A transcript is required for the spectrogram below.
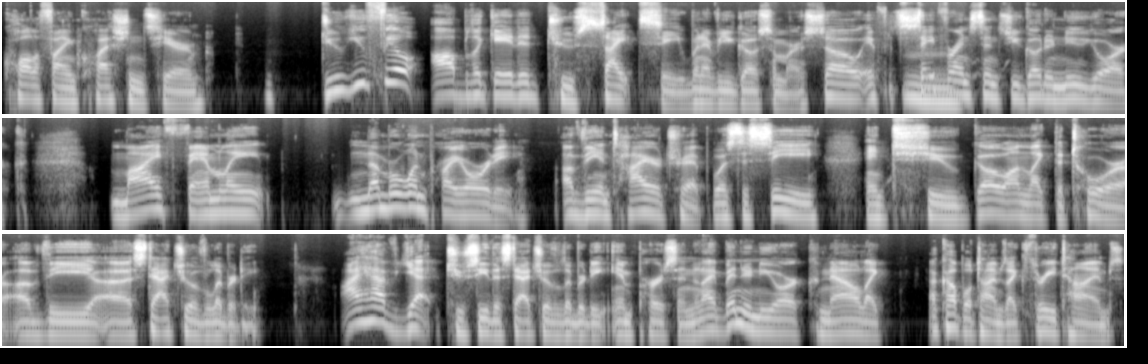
qualifying questions here: Do you feel obligated to sightsee whenever you go somewhere? So, if say mm. for instance you go to New York, my family number one priority of the entire trip was to see and to go on like the tour of the uh, Statue of Liberty. I have yet to see the Statue of Liberty in person, and I've been to New York now like a couple times, like three times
